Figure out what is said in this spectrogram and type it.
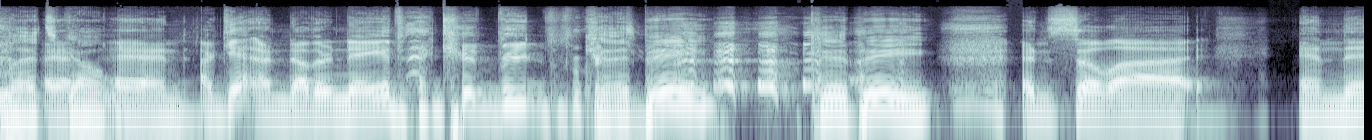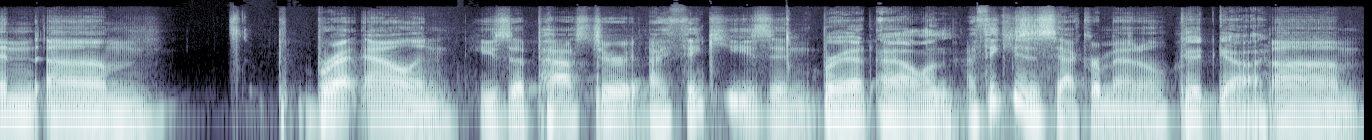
Let's go. And again, another name that could be Could be. Could be. and so uh and then um Brett Allen, he's a pastor. I think he's in Brett Allen. I think he's in Sacramento. Good guy. Um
